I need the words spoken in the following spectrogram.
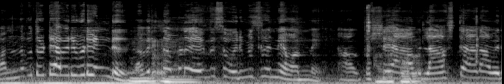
വന്നപ്പോ തൊട്ടേ അവരിവിടെ ഉണ്ട്. അവർ നമ്മൾ ഏകദേശം ഒരുമിച്ച് തന്നെയാ വന്നേ. പക്ഷെ ലാസ്റ്റ് ആണ് അവർ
